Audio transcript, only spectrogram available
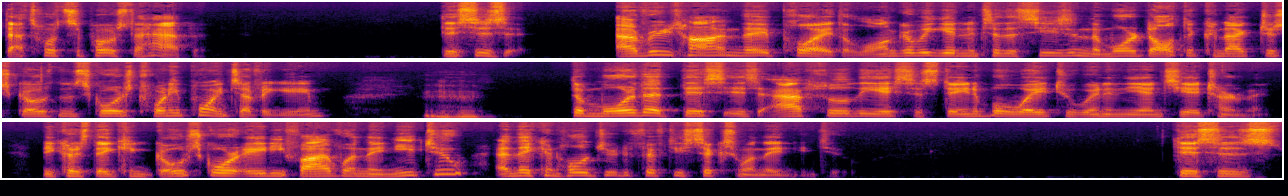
That's what's supposed to happen. This is every time they play. The longer we get into the season, the more Dalton Knecht just goes and scores 20 points every game. Mm-hmm. The more that this is absolutely a sustainable way to win in the NCAA tournament because they can go score 85 when they need to, and they can hold you to 56 when they need to. This is,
